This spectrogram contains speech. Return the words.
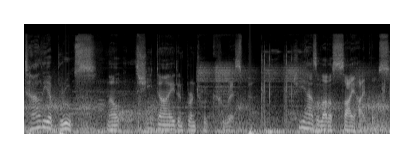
Talia Brooks. Now, she died and burnt to a crisp. She has a lot of psi hypos.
